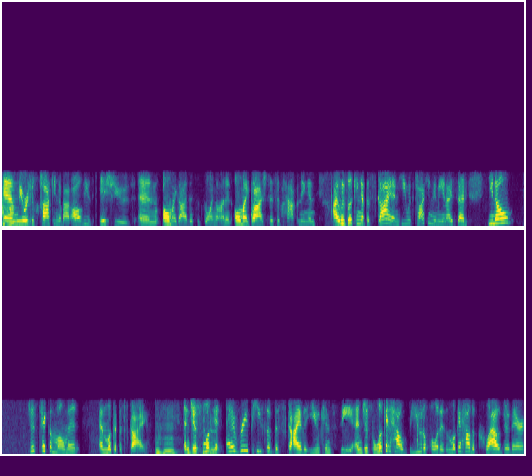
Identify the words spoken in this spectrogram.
And we were just talking about all these issues and oh my god this is going on and oh my gosh this is happening and I was looking at the sky and he was talking to me and I said, "You know, just take a moment and look at the sky." Mhm. and just look Mhm. at every piece of the sky that you can see and just look at how beautiful it is and look at how the clouds are there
